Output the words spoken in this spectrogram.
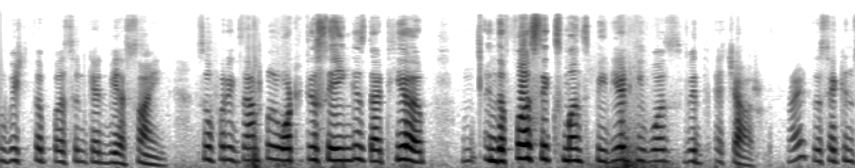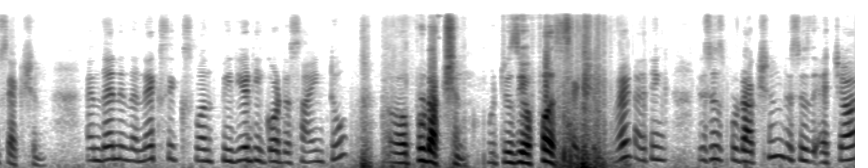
to which the person can be assigned. So, for example, what it is saying is that here in the first 6 months period he was with HR right the second section and then in the next 6 month period he got assigned to uh, production which is your first section right. I think this is production, this is HR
